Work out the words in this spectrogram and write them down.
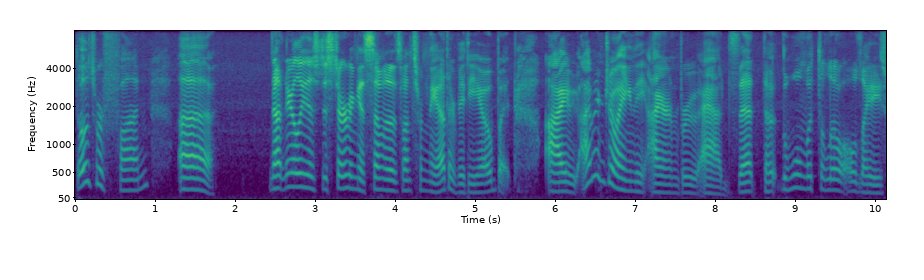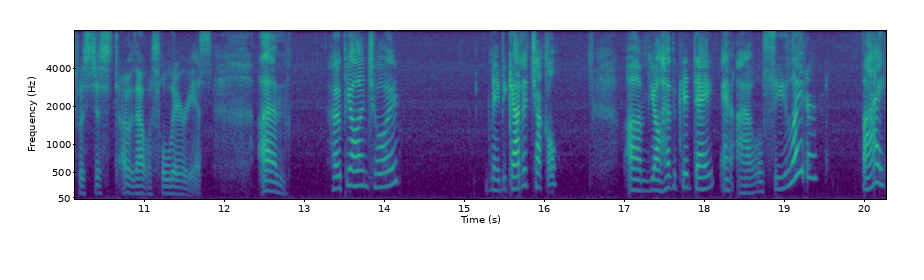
those were fun. Uh, not nearly as disturbing as some of those ones from the other video, but I I'm enjoying the Irn-Bru ads. That the the one with the little old ladies was just oh that was hilarious. Um, hope y'all enjoyed. Maybe got a chuckle. Um, y'all have a good day, and I will see you later. Bye.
